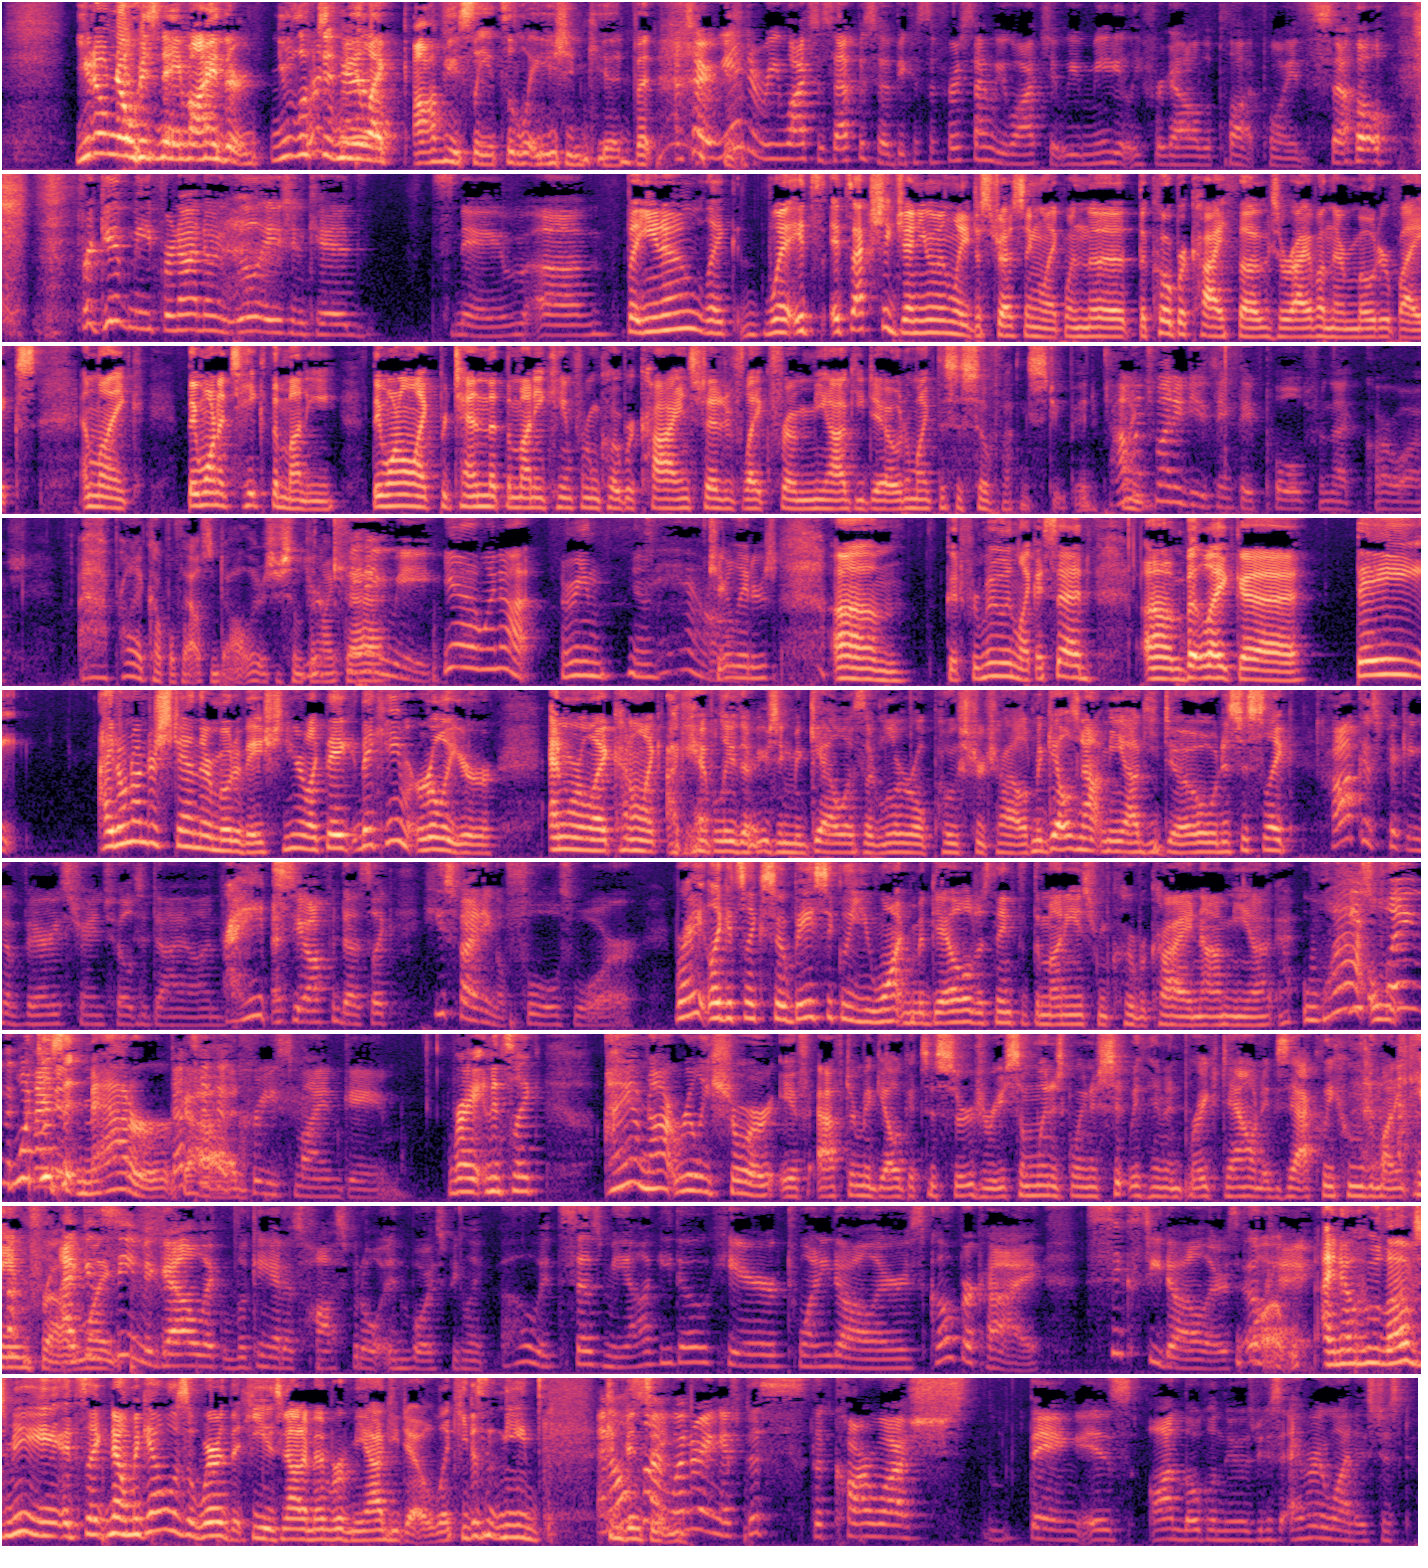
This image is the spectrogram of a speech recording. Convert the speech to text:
You don't know his name either. You looked We're at me like obviously it's a little Asian kid, but I'm sorry, we had to rewatch this episode because the first time we watched it, we immediately forgot all the plot points. So, forgive me for not knowing Little Asian Kid's name. Um, but you know, like when it's it's actually genuinely distressing. Like when the the Cobra Kai thugs arrive on their motorbikes and like they want to take the money. They want to like pretend that the money came from Cobra Kai instead of like from Miyagi Do. And I'm like, this is so fucking stupid. how Like, much money do you think they pulled from that car wash? ah, probably a couple thousand dollars or something You're like kidding that. me. Yeah, why not? I mean, yeah, Damn. cheerleaders. Um, good for Moon, like I said. Um, but like, uh, they, I don't understand their motivation here. Like they, they came earlier and were like, kind of like, I can't believe they're using Miguel as their literal poster child. Miguel's not Miyagi Do. And it's just like, Hawk is picking a very strange hill to die on. Right? As he often does. Like, he's fighting a fool's war. right? Like it's like, so basically you want Miguel to think that the money is from Cobra Kai, not Mia. What? He's playing the what does of- it matter? That's God. like a crease mind game. Right, and it's like I am not really sure if after Miguel gets his surgery, someone is going to sit with him and break down exactly who the money came from. I can like, see Miguel like looking at his hospital invoice, being like, "Oh, it says Miyagi Do here, twenty dollars. Cobra Kai, sixty dollars. Okay, I know who loves me. It's like no, Miguel is aware that he is not a member of Miyagi Do. Like he doesn't need and convincing. also I'm wondering if this the car wash thing is on local news because everyone is just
